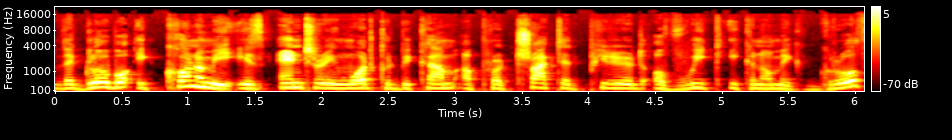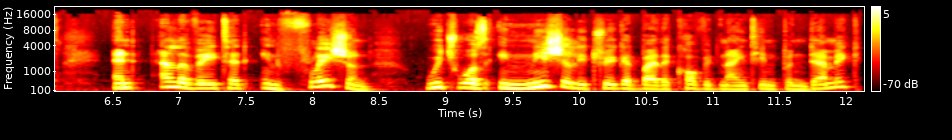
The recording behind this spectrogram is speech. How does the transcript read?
the global economy is entering what could become a protracted period of weak economic growth and elevated inflation, which was initially triggered by the COVID 19 pandemic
